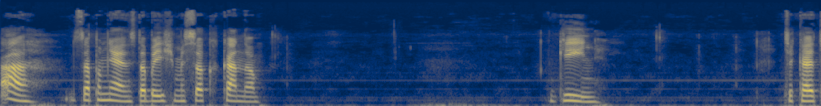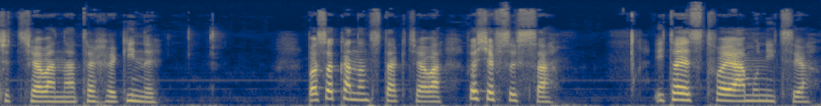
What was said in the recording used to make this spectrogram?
A, zapomniałem, zdobyliśmy sok kano. Gin. Ciekawe, czy działa na te reginy. Bo sok kanon tak działa. To się wsysa. I to jest twoja amunicja.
